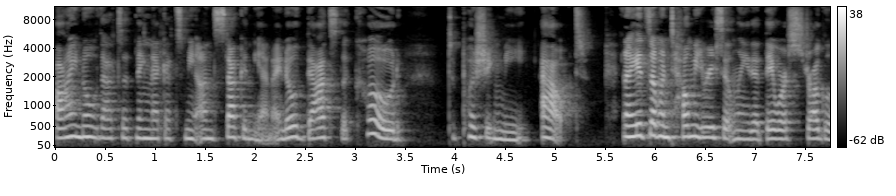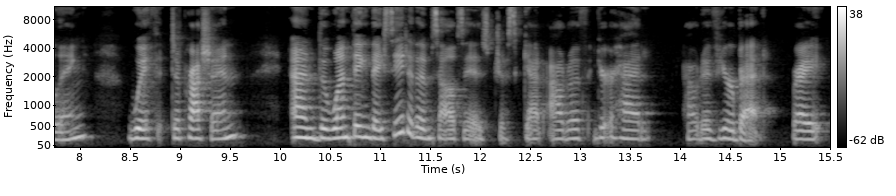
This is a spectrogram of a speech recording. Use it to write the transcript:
I know that's the thing that gets me unstuck in the end. I know that's the code to pushing me out. And I had someone tell me recently that they were struggling with depression. And the one thing they say to themselves is just get out of your head, out of your bed, right?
